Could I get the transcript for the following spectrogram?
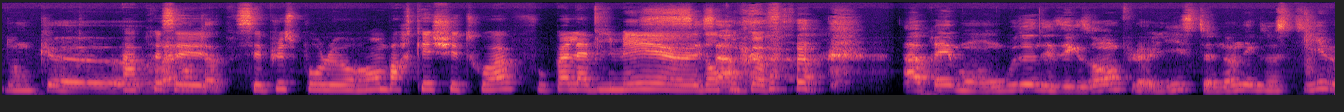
Donc euh, Après, c'est, plus pour le rembarquer chez toi. Faut pas l'abîmer euh, dans ça. ton coffre. Après, bon, on vous donne des exemples, liste non exhaustive,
